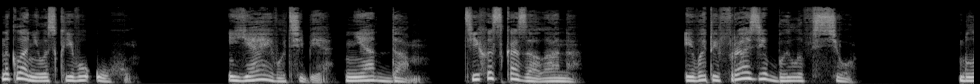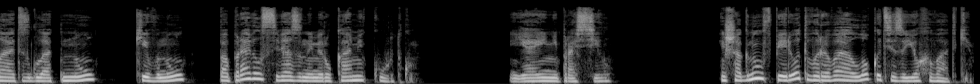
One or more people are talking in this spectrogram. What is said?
наклонилась к его уху. «Я его тебе не отдам». — тихо сказала она. И в этой фразе было все. Блайт сглотнул, кивнул, поправил связанными руками куртку. Я и не просил. И шагнул вперед, вырывая локоть из ее хватки.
